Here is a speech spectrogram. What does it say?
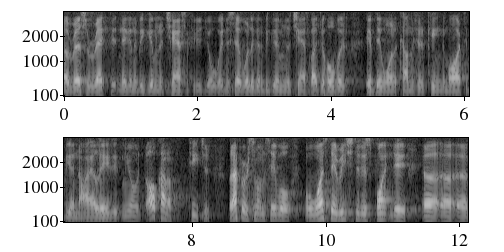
uh, resurrected, and they're going to be given a chance. If you're a Jehovah Witness, said, well, they're going to be given a chance by Jehovah if they want to come into the kingdom or to be annihilated. You know, all kind of teachers. But I've heard some of them say, well, well once they reach to this point, point, they, uh, uh, uh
